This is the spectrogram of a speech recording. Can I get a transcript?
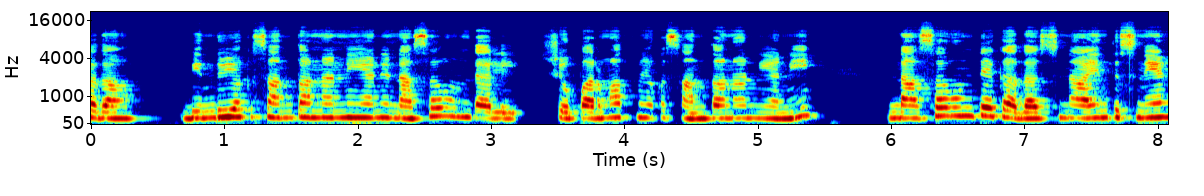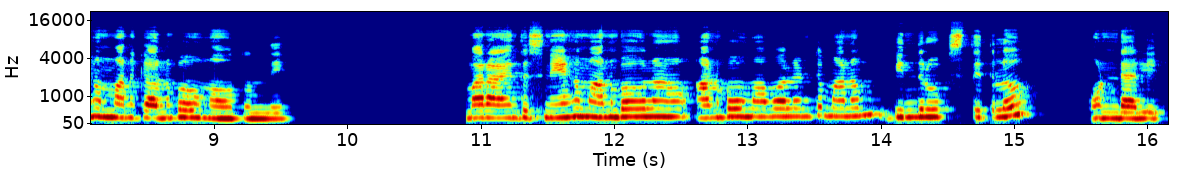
కదా? బిందు యొక్క సంతానాన్ని అని నస ఉండాలి. శివ పరమాత్మ యొక్క సంతానాన్ని అని నస ఉంటే కదా ఆయనత స్నేహం మనకి అనుభవం అవుతుంది. మరి ఆయనత స్నేహం అనుభవం అనుభవం అవ్వాలంటే మనం బిందు రూప స్థితిలో ఉండాలి.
